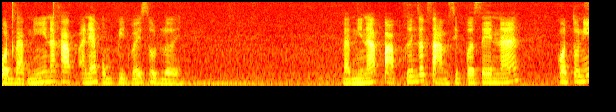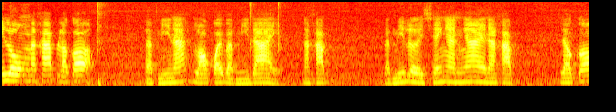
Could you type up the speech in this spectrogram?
กดแบบนี้นะครับ อันนี้ผมปิดไว้สุดเลย แบบนี้นะปรับขึ้นสัก 30%นะกดตัวนี้ลงนะครับ แล้วก็แบบนี้นะล็อกไว้แบบนี้ได้นะครับ แบบนี้เลยใช้งานง่ายนะครับ แล้วก็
